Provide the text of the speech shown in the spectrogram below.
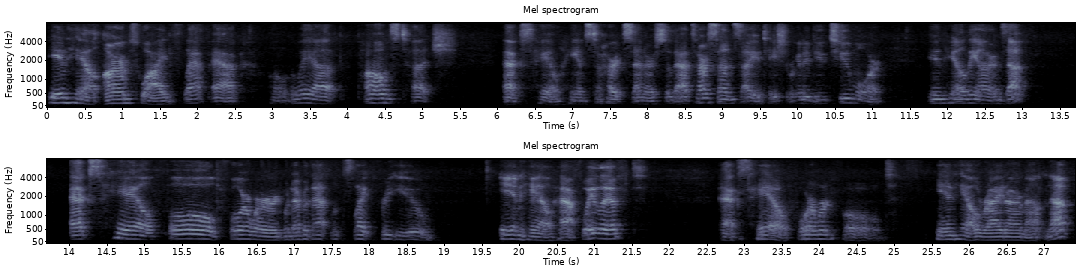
Inhale, arms wide, flat back, all the way up. Palms touch. Exhale, hands to heart center. So that's our sun salutation. We're going to do two more. Inhale the arms up. Exhale, fold forward, whatever that looks like for you. Inhale, halfway lift. Exhale, forward fold. Inhale, right arm out and up.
